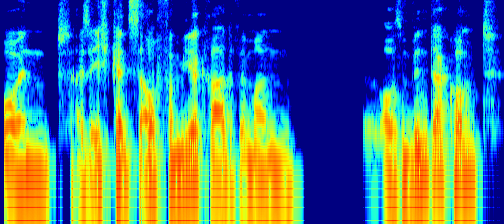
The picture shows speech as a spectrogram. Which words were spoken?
Und also ich kenne es auch von mir, gerade wenn man äh, aus dem Winter kommt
